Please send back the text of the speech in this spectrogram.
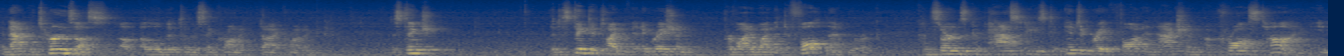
And that returns us a, a little bit to the synchronic diachronic distinction. The distinctive type of integration provided by the default network concerns capacities to integrate thought and action across time in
